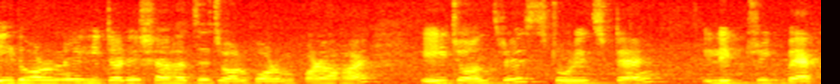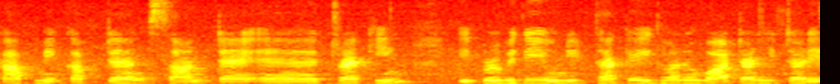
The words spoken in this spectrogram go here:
এই ধরনের হিটারের সাহায্যে জল গরম করা হয়। এই যন্ত্রে storage tank electric backup makeup tank sun tracking প্রভৃতি ইউনিট থাকে। এই ধরনের ওয়াটার হিটারে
